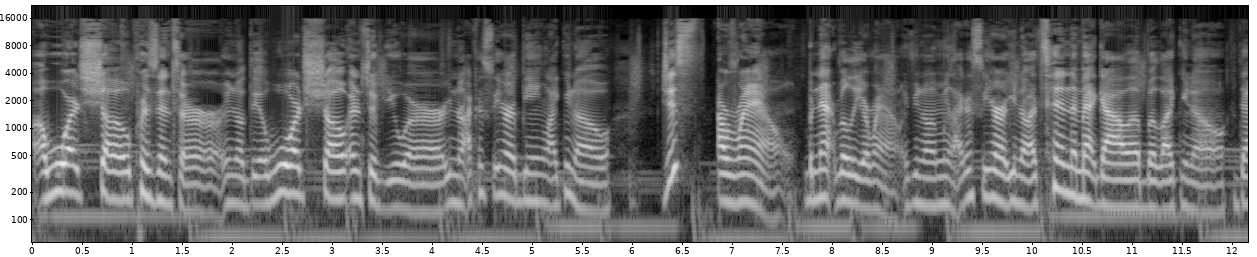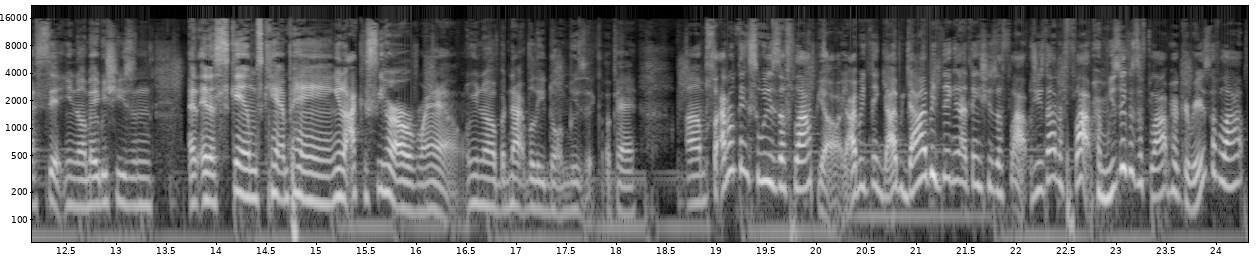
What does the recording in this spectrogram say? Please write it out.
award show presenter, you know, the award show interviewer. You know, I could see her being like, you know, just around, but not really around. If you know what I mean. Like I see her, you know, attending the Met Gala, but like, you know, that's it. You know, maybe she's in in, in a Skims campaign. You know, I could see her around, you know, but not really doing music. Okay. Um, so I don't think Saweetie's a flop, y'all. Y'all be think y'all be, y'all be thinking I think she's a flop. She's not a flop. Her music is a flop. Her career is a flop.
